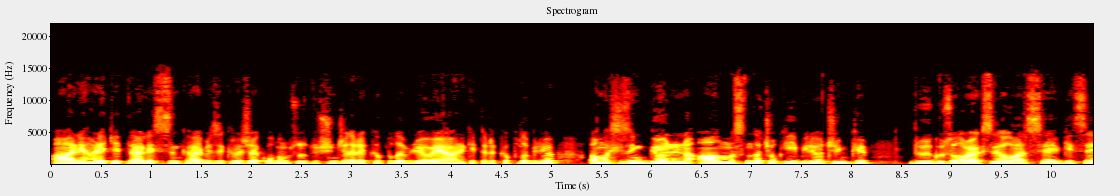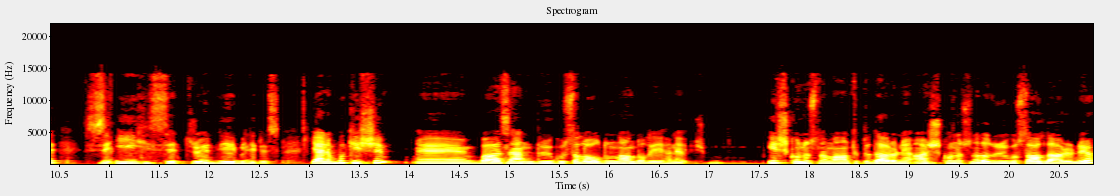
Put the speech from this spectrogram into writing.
ani hareketlerle sizin kalbinizi kıracak olumsuz düşüncelere kapılabiliyor veya hareketlere kapılabiliyor. Ama sizin gönlünü almasını da çok iyi biliyor. Çünkü duygusal olarak size olan sevgisi sizi iyi hissettiriyor diyebiliriz. Yani bu kişi e, bazen duygusal olduğundan dolayı hani iş konusunda mantıklı davranıyor, aşk konusunda da duygusal davranıyor.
